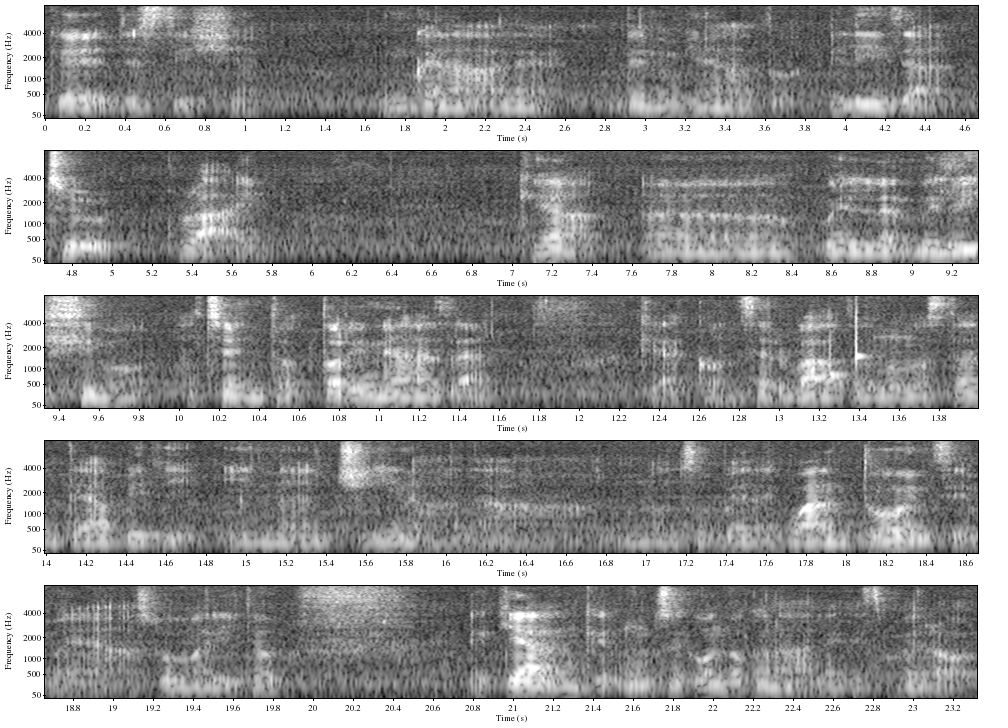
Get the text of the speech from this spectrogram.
che gestisce un canale denominato Elisa True Crime che ha uh, quel bellissimo accento torinese che ha conservato nonostante abiti in Cina da non so bene quanto insieme a suo marito e che ha anche un secondo canale che spero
